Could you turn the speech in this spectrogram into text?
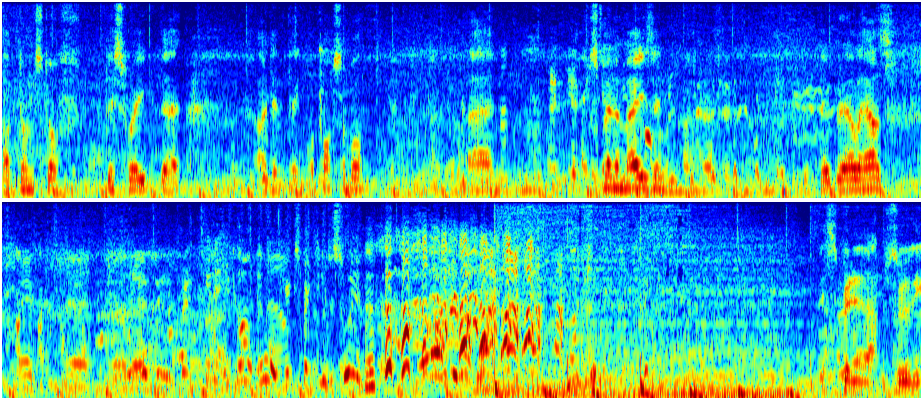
I've done stuff this week that I didn't think were possible, and it's been amazing. It really has. You can't walk, you expect him to swim. this has been an absolutely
